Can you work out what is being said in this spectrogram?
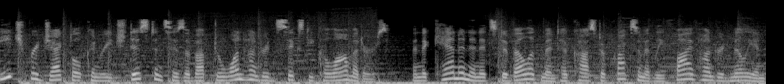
Each projectile can reach distances of up to 160 kilometers, and the cannon and its development have cost approximately $500 million.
